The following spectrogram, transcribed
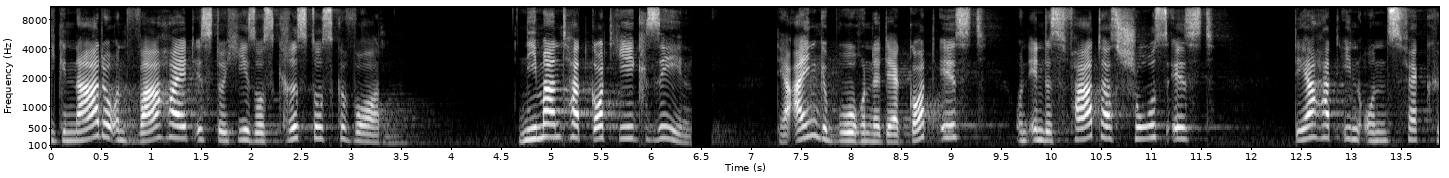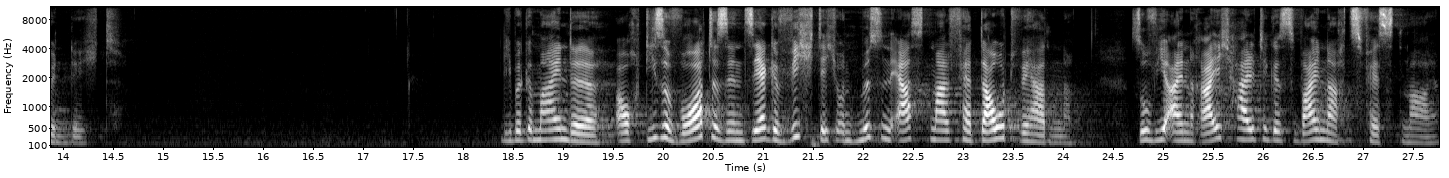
die Gnade und Wahrheit ist durch Jesus Christus geworden. Niemand hat Gott je gesehen. Der Eingeborene, der Gott ist und in des Vaters Schoß ist, der hat ihn uns verkündigt. Liebe Gemeinde, auch diese Worte sind sehr gewichtig und müssen erstmal verdaut werden, so wie ein reichhaltiges Weihnachtsfestmahl.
